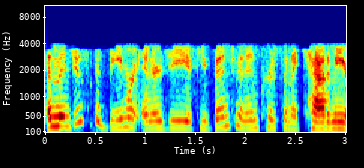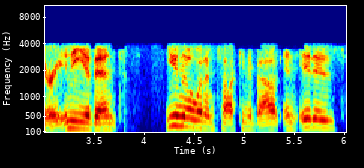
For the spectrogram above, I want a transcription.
and then just the BEMER energy. If you've been to an in-person academy or any event, you know what I'm talking about. And it is –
